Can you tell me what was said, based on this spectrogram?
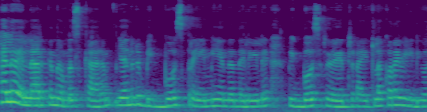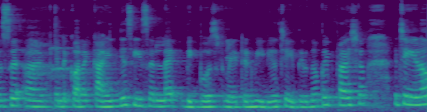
ഹലോ എല്ലാവർക്കും നമസ്കാരം. ഞാനൊരു ബിഗ് ബോസ് പ്രേമി എന്ന നിലയിൽ ബിഗ് ബോസ് റിലേറ്റഡ് ആയിട്ടുള്ള കുറേ വീഡിയോസ് എന്റെ കുറേ കഴിഞ്ഞ സീസണിലെ ബിഗ് ബോസ് റിലേറ്റഡ് വീഡിയോ ചെയ്തിരുന്നു. അപ്പോൾ ഇപ്രാവശ്യം ചെയ്യണോ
